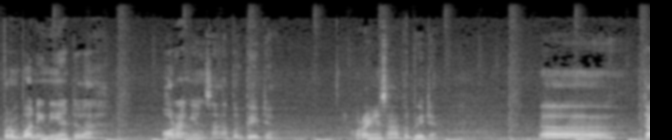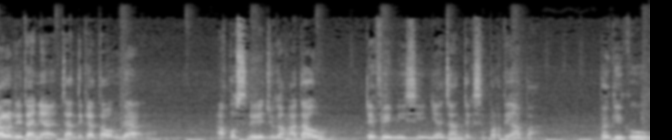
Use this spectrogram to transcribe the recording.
perempuan ini adalah orang yang sangat berbeda. Orang yang sangat berbeda. Uh, kalau ditanya cantik atau enggak aku sendiri juga nggak tahu definisinya cantik seperti apa bagiku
